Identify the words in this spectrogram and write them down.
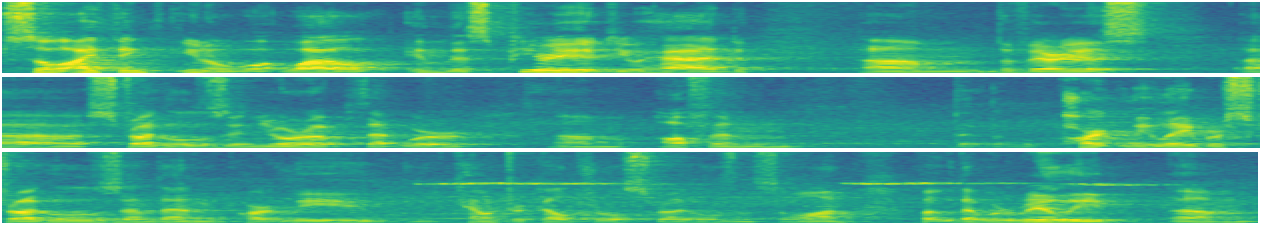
so I think, you know, while in this period you had um, the various uh, struggles in Europe that were um, often partly labor struggles and then partly countercultural struggles and so on, but that were really um,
